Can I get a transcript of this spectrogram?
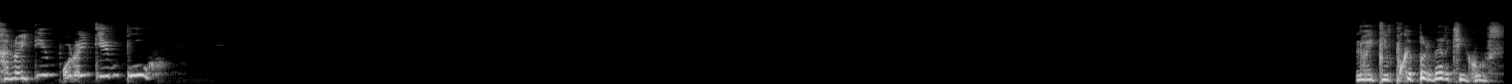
Ah, no hay tiempo, no hay tiempo. No hay tiempo que perder, chicos.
